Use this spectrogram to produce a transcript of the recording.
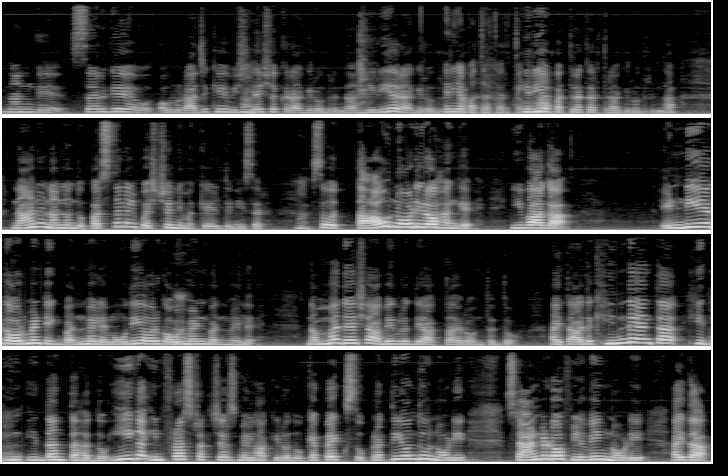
ನನ್ಗೆ ಸರ್ಗೆ ಅವರು ರಾಜಕೀಯ ವಿಶ್ಲೇಷಕರಾಗಿರೋದ್ರಿಂದ ಹಿರಿಯರಾಗಿರೋದ್ರಿಂದ ಹಿರಿಯ ಪತ್ರಕರ್ತರು. ಹಿರಿಯ ಪತ್ರಕರ್ತರಾಗಿರೋದ್ರಿಂದ ನಾನು ನನ್ನೊಂದು ಪರ್ಸನಲ್ ಕ್ವೆಶನ್ ನಿಮಗೆ ಕೇಳ್ತೀನಿ ಸರ್. ಸೊ ತಾವು ನೋಡಿರೋ ಹಂಗೆ ಇವಾಗ ಎನ್ ಡಿ ಎ ಗೌರ್ಮೆಂಟ್ ಈಗ ಬಂದ್ಮೇಲೆ ಮೋದಿ ಅವ್ರ ಗೌರ್ಮೆಂಟ್ ಬಂದ್ಮೇಲೆ ನಮ್ಮ ದೇಶ ಅಭಿವೃದ್ಧಿ ಆಗ್ತಾ ಇರೋವಂಥದ್ದು. ಆಯ್ತಾ? ಅದಕ್ಕೆ ಹಿಂದೆ ಅಂತ ಹಿದ್- ಇದ್ದಂತಹದ್ದು. ಈಗ ಇನ್ಫ್ರಾಸ್ಟ್ರಕ್ಚರ್ಸ್ ಮೇಲೆ ಹಾಕಿರೋದು ಕೆಪೆಕ್ಸ್ ಪ್ರತಿಯೊಂದು ನೋಡಿ ಸ್ಟ್ಯಾಂಡರ್ಡ್ ಆಫ್ ಲಿವಿಂಗ್ ನೋಡಿ ಆಯ್ತಾ?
